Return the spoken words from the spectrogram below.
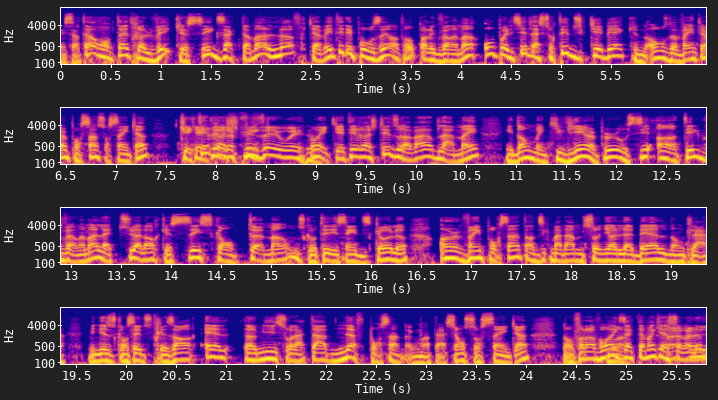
Mais certains auront peut-être relevé que c'est exactement l'offre qui avait été déposée entre autres par le gouvernement aux policiers de la Sûreté du Québec, une hausse de 21% sur 5 ans, qui a, Qui a été, été rejetée. refusée, oui. Oui, qui a été rejeté du revers de la main et donc ben, qui vient un peu aussi hanter le gouvernement là-dessus alors que c'est ce qu'on demande du côté des syndicats, là, un 20% tandis que Mme Sonia Lebel, donc la ministre du Conseil du Trésor, elle a mis sur la table 9% d'augmentation sur 5 ans. Donc, il faudra voir Ouais. exactement quelle sera un,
